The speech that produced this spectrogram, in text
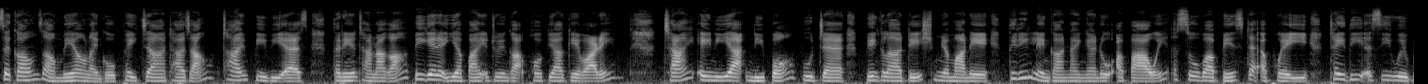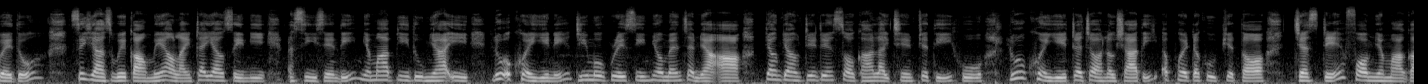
စစ်ကောင်ဆောင်မင်းအောင်လှိုင်ကိုဖိတ်ကြားထားကြောင်းထိုင်း PBS သတင်းဌာနကပြီးခဲ့တဲ့ရက်ပိုင်းအတွင်းကဖော်ပြခဲ့ပါတယ်။ထိုင်းအိန္ဒိယနီပေါဘူတန်ဘင်္ဂလားဒေ့ရှ်မြန်မာနဲ့တိရိလင်္ကာနိုင်ငံတို့အပါအဝင်အဆိုပါဘင်စတက်အဖွဲ့၏ထိပ်သီးအစည်းအဝေးပွဲသို့စစ်ရာဇဝတ်ကောင်မင်းအောင်လှိုင်တက်ရောက်စေမည့်အစီအစဉ်သည်မြန်မာပြည်သူများ၏လူအခွင့်အရေးနှင့်ဒီမိုကရေစီမျှော်မှန်းချက်များအားပြောင်ပြောင်တင်းတင်းစော်ကားလိုက်ခြင်းဖြစ်ဖြစ်သည်ဟုလူအခွင့်ရေးတက်ကြွလှုပ်ရှားသည့်အဖွဲ့တစ်ခုဖြစ်သော Justice for Myanmar က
